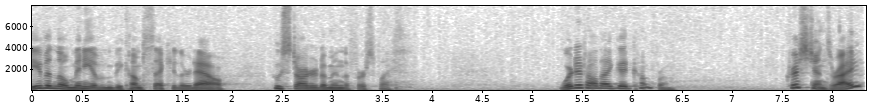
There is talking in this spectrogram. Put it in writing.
Even though many of them become secular now, who started them in the first place? Where did all that good come from? Christians, right?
